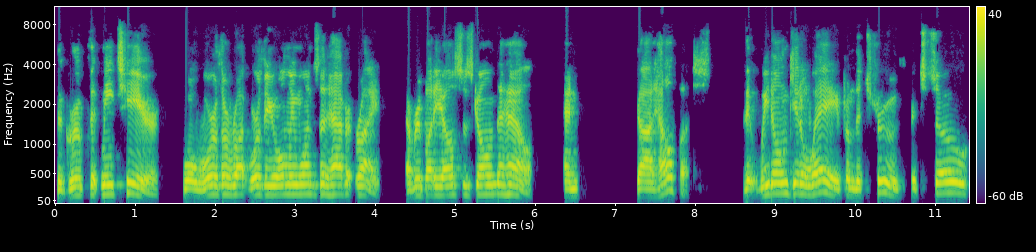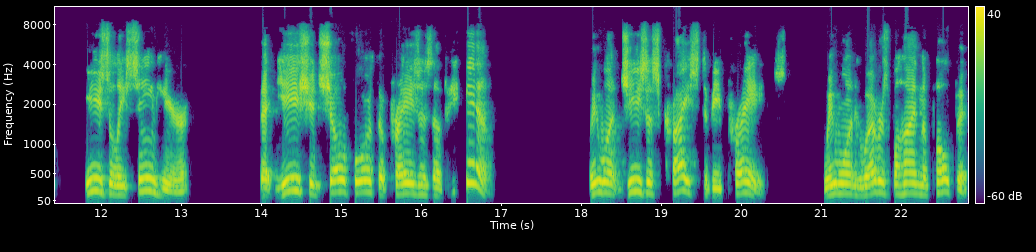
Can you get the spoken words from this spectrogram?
the group that meets here. Well, we're the we're the only ones that have it right. Everybody else is going to hell. And God help us that we don't get away from the truth that's so easily seen here that ye should show forth the praises of him. We want Jesus Christ to be praised. We want whoever's behind the pulpit,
